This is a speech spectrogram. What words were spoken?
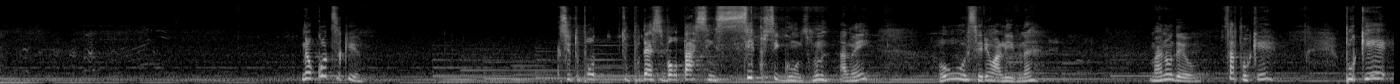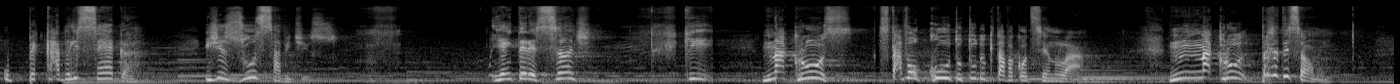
Não, quantos aqui? Se tu, tu pudesse voltar assim cinco segundos, amém? Uh, seria um alívio, né? Mas não deu. Sabe por quê? Porque o pecado ele cega. E Jesus sabe disso. E é interessante que na cruz Estava oculto tudo o que estava acontecendo lá. Na cruz, presta atenção.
